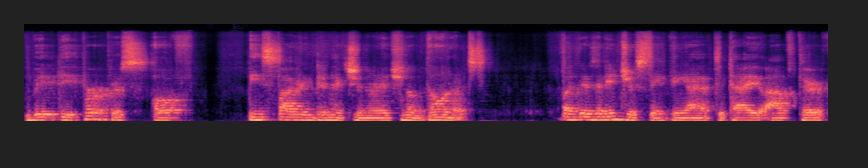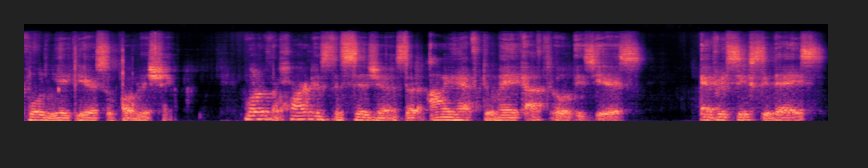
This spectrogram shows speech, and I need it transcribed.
with the purpose of inspiring the next generation of donors. But there's an interesting thing I have to tell you after 48 years of publishing one of the hardest decisions that I have to make after all these years, every 60 days.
